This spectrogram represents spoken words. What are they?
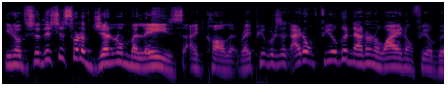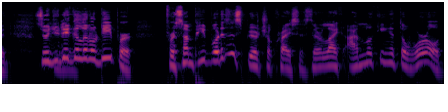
You know, so this is sort of general malaise, I'd call it, right? People are just like, I don't feel good and I don't know why I don't feel good. So you dig mm. a little deeper, for some people, it is a spiritual crisis. They're like, I'm looking at the world.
